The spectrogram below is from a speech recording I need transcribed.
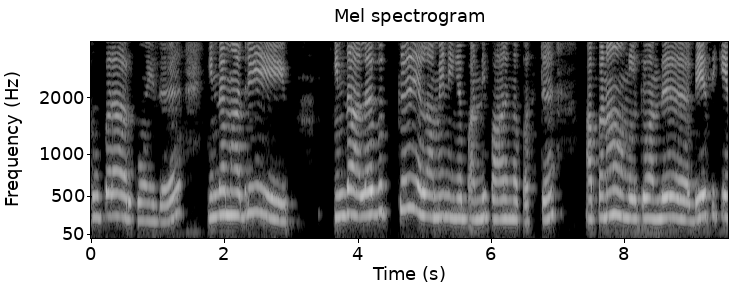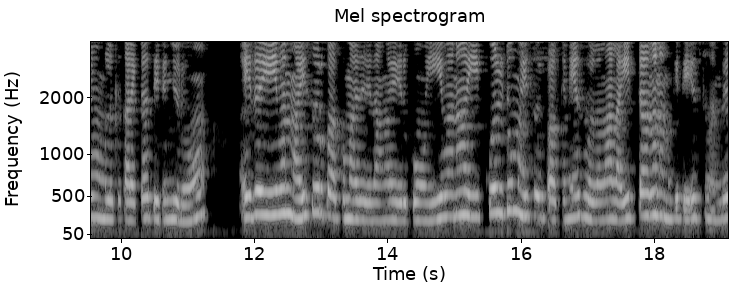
சூப்பராக இருக்கும் இது. இந்த மாதிரி இந்த அளவுக்கு எல்லாமே நீங்கள் பண்ணி பாருங்கள் ஃபஸ்ட்டு அப்போனா உங்களுக்கு வந்து பேசிக்கே உங்களுக்கு கரெக்டாக தெரிஞ்சிடும் இது ஈவன் மைசூர் பாக்கு மாதிரி தாங்க இருக்கும். ஈவனாக ஈக்குவல் டூ மைசூர் பாக்குன்னே சொல்லலாம். லைட்டாக தான் நமக்கு டேஸ்ட் வந்து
